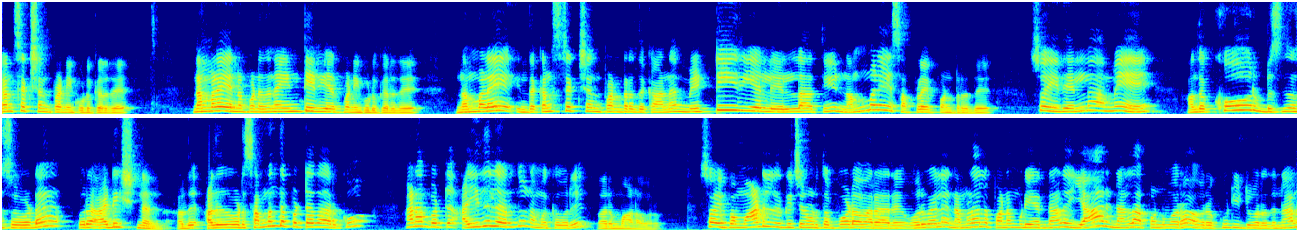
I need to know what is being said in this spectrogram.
கன்ஸ்ட்ரக்ஷன் பண்ணி கொடுக்கறது. நம்மளே என்ன பண்ணுதுன்னா இன்டீரியர் பண்ணி கொடுக்கறது. நம்மளே இந்த கன்ஸ்ட்ரக்ஷன் பண்ணுறதுக்கான மெட்டீரியல் எல்லாத்தையும் நம்மளே சப்ளை பண்ணுறது ஸோ இது எல்லாமே அந்த கோர் பிஸ்னஸோட ஒரு அடிஷ்னல் அது அதோட சம்மந்தப்பட்டதாக இருக்கும். ஆனால் பட் இதிலிருந்தும் நமக்கு ஒரு வருமானம் வரும். ஸோ இப்போ மாடலர் கிச்சன் ஒருத்தர் போட வராரு. ஒருவேளை நம்மளால் பண்ண முடியாதனால யார் நல்லா பண்ணுவாரோ அவரை கூட்டிகிட்டு வர்றதுனால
